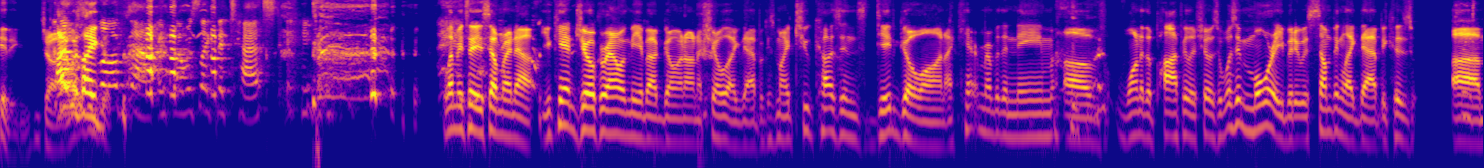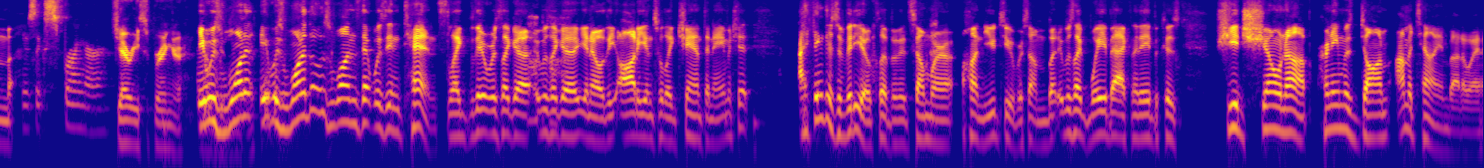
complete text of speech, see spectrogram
kidding, John. I I was like- love that if that was like the test. Let me tell you something right now. You can't joke around with me about going on a show like that because my two cousins did go on. I can't remember the name of one of the popular shows. It wasn't Maury, but it was something like that because um it was like Springer. Jerry Springer. it was one of, it was one of those ones that was intense. Like there was like a it was like a, you know, the audience would like chant the name and shit. I think there's a video clip of it somewhere on YouTube or something, but it was like way back in the day because she had shown up. Her name was Dawn. I'm Italian, by the way.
